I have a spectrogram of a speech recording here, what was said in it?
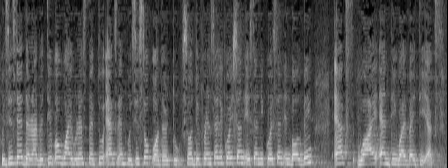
which is the derivative of y with respect to x and which is of order 2. So differential equation is an equation involving x, y and dy by dx.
